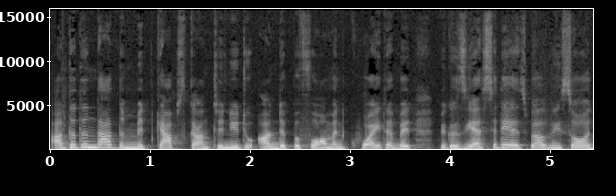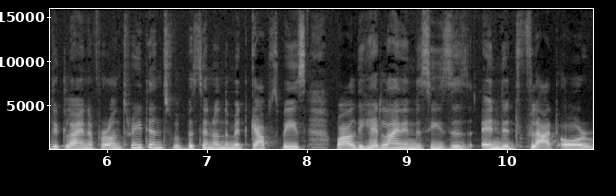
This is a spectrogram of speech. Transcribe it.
Other than that, the mid caps continue to underperform and quite a bit because yesterday as well we saw a decline of around 3 tenths of a percent on the mid cap space, while the headline indices ended flat or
